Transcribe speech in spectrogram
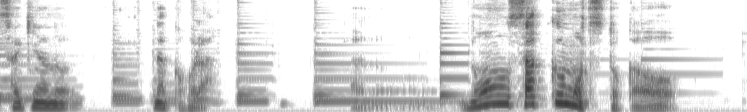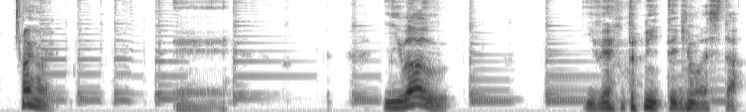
最近あの、なんかほら、あの、農作物とかを、はいはい。えー、祝うイベントに行ってきました。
